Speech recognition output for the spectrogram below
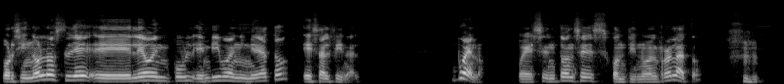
Por si no los eh, leo en, en vivo en inmediato, es al final. Bueno, pues entonces continúa el relato.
